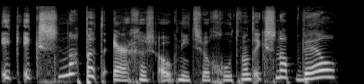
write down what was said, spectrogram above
ik, ik snap het ergens ook niet zo goed. Want ik snap wel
